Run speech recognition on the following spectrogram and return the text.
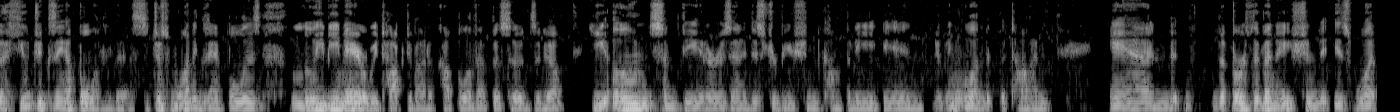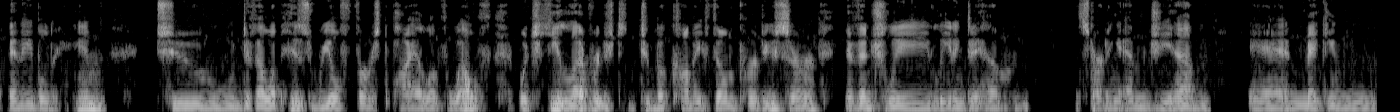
a huge example of this, just one example, is Louis B. Mayer, we talked about a couple of episodes ago. He owned some theaters and a distribution company in New England at the time. And the birth of a nation is what enabled him to develop his real first pile of wealth, which he leveraged to become a film producer, eventually leading to him starting MGM and making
